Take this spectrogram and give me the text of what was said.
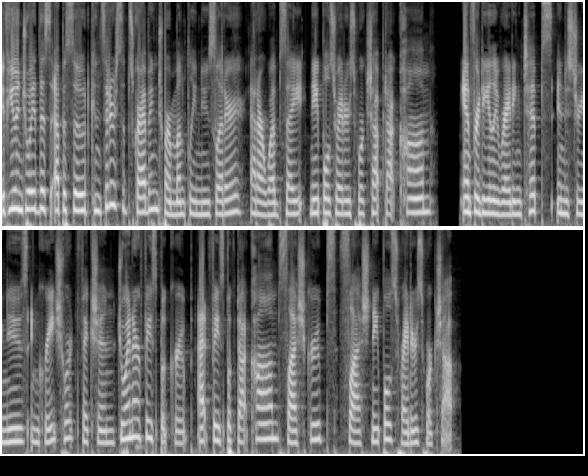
If you enjoyed this episode, consider subscribing to our monthly newsletter at our website, napleswritersworkshop.com. And for daily writing tips, industry news, and great short fiction, join our Facebook group at facebook.com slash groups slash Naples Writers Workshop.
